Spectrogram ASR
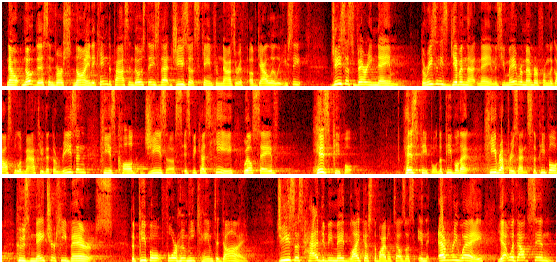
Now, note this in verse 9. It came to pass in those days that Jesus came from Nazareth of Galilee. You see, Jesus' very name, the reason he's given that name is you may remember from the Gospel of Matthew that the reason he is called Jesus is because he will save his people. His people, the people that he represents, the people whose nature he bears, the people for whom he came to die. Jesus had to be made like us, the Bible tells us, in every way, yet without sin.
